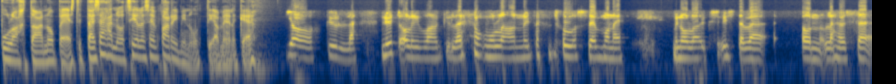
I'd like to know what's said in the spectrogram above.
pulahtaa nopeasti. Tai sähän oot siellä sen pari minuuttia melkein. Joo, kyllä. Nyt oli vaan kyllä, mulla on nyt tullut semmoinen, minulla yksi ystävä on lähdössä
